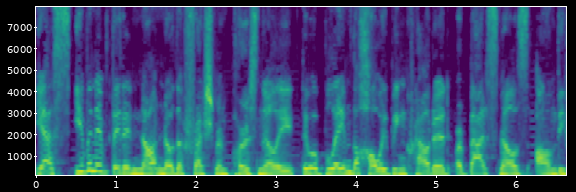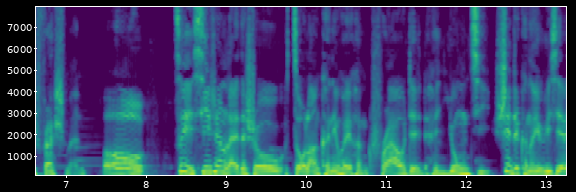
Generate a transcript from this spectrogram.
Yes, even if they did not know the freshmen personally, they will blame the hallway being crowded or bad smells on the freshmen. 哦， 所以新生来的时候，走廊肯定会很 crowded，很拥挤，甚至可能有一些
